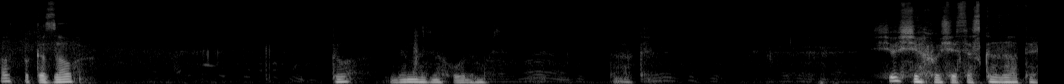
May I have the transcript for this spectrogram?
от показав то, де ми знаходимося. Так. Що ще хочеться сказати?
